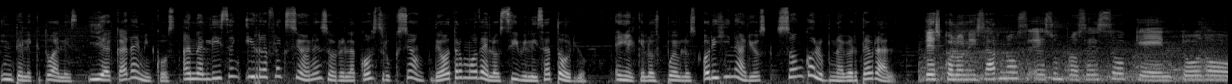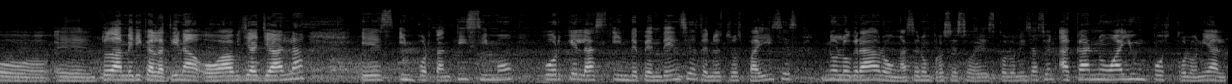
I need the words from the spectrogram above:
intelectuales y académicos analicen y reflexionen sobre la construcción de otro modelo civilizatorio en el que los pueblos originarios son columna vertebral. Descolonizarnos es un proceso que en, todo, en toda América Latina o Abya Yala es importantísimo porque las independencias de nuestros países no lograron hacer un proceso de descolonización. Acá no hay un postcolonial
